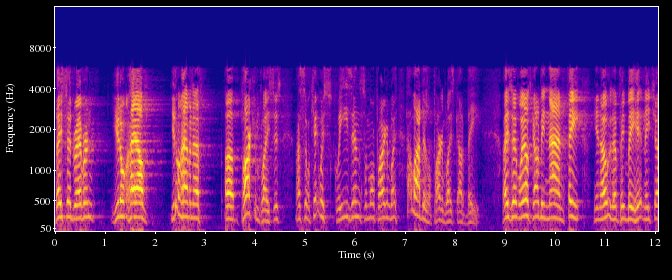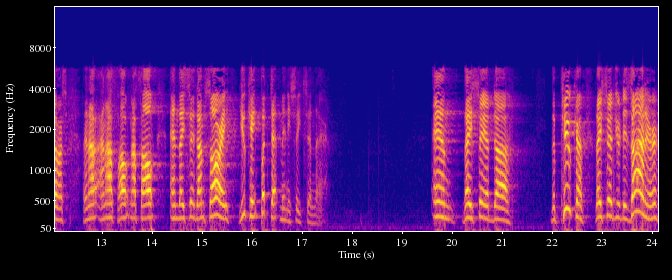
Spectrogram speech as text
they said, Reverend, you don't have, you don't have enough uh, parking places. I said, well, can't we squeeze in some more parking places? How wide does a parking place got to be? They said, well, it's got to be nine feet. You know, they'll be hitting each other. And I, and I thought and I thought, and they said, I'm sorry, you can't put that many seats in there. And they said, uh, the pew company, they said, your designer,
